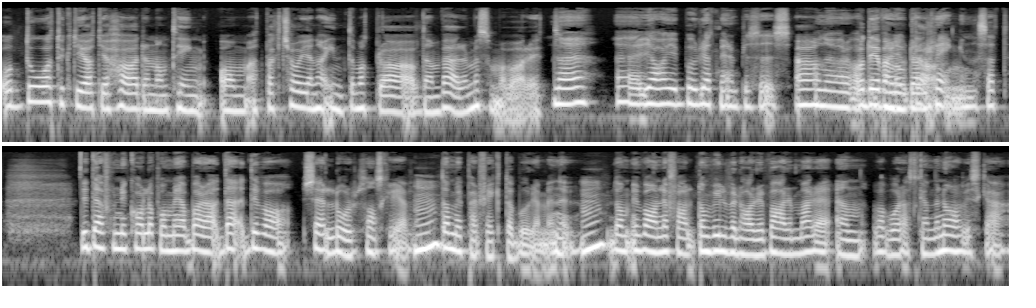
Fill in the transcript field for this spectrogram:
Och då tyckte jag att jag hörde någonting om att pak choien har inte mått bra av den värme som har varit. nej, eh, jag har ju börjat med den precis. Ja, Och nu har det varit och det en var period av regn. Så att, det där får ni kolla på, men jag bara, det var källor som skrev. Mm. De är perfekta att börja med nu. De, I vanliga fall, de vill väl ha det varmare än vad våra skandinaviska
